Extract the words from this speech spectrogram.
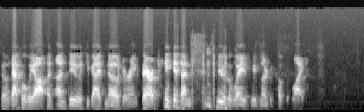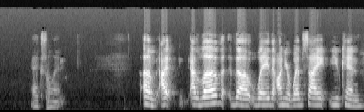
so that's what we often undo, as you guys know, during therapy, is undo the ways we've learned to cope with life. Excellent. Um, I I love the way that on your website you can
